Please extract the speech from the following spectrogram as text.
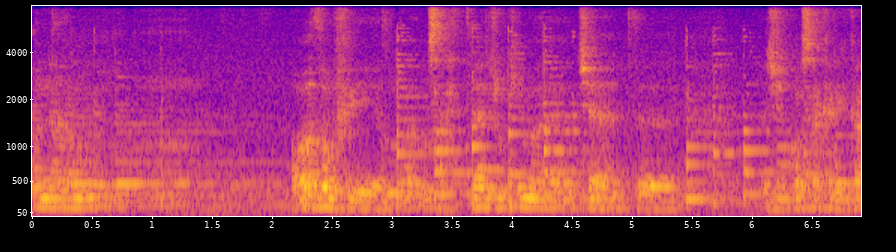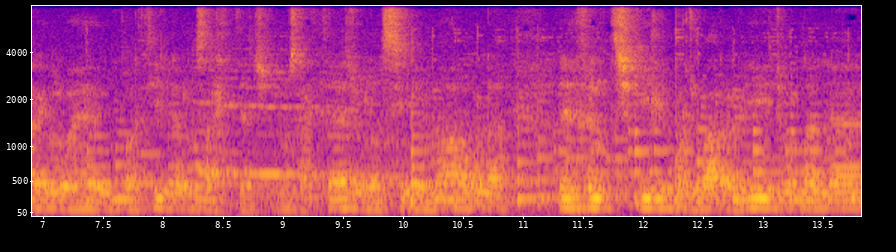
وأنا عضو في مسرح التاج وكما تشاهد j'ai consacré carrément partie لمسرح التاج. مسرح التاج ولا السينما ولا الفن التشكيلي برج بعراريج ولا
